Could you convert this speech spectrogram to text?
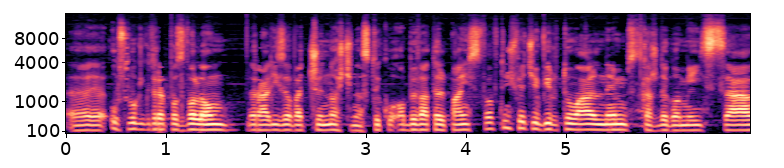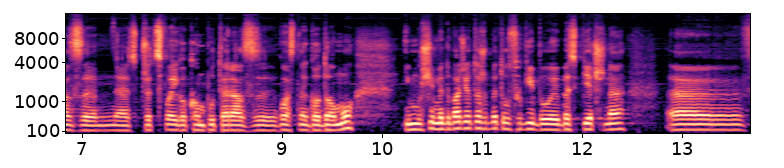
E, usługi, które pozwolą realizować czynności na styku obywatel obywatel, państwo w tym świecie wirtualnym, z każdego miejsca, z, e, sprzed swojego komputera, z własnego domu i musimy dbać o to, żeby te usługi były bezpieczne e, w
